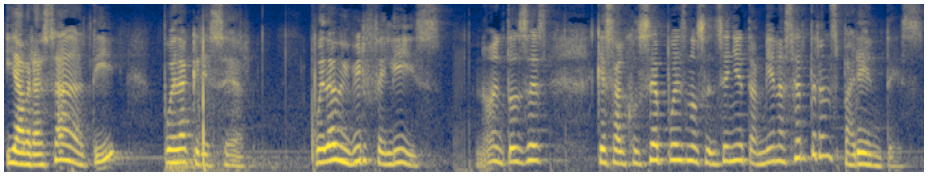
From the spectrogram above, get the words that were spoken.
y abrazada a ti, pueda crecer, pueda vivir feliz, ¿no? Entonces, que San José pues nos enseñe también a ser transparentes.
